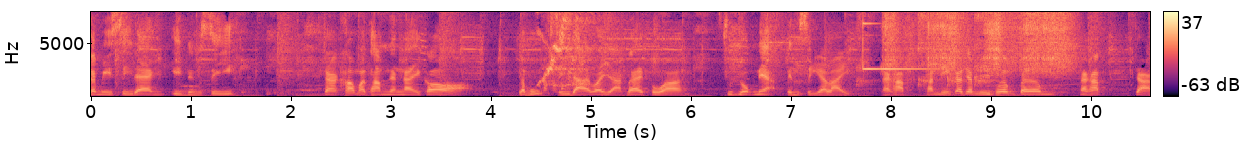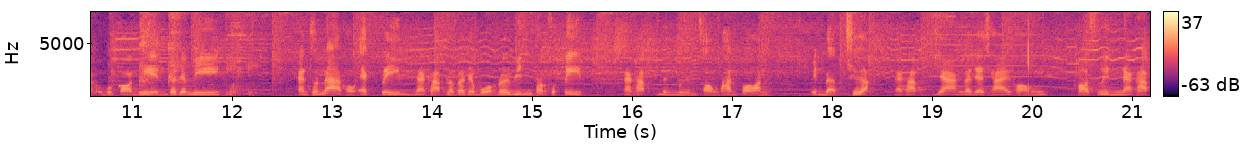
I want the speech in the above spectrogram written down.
จะมีสีแดงอีกหนึ่งสี จะเข้ามาทำยังไงก็ระบุสีได้ว่าอยากได้ตัวชุดยกเนี่ยเป็นสีอะไรนะครับ คันนี้ก็จะมีเพิ่มเติมนะครับ จากอุปกรณ์ที่เห็นก็จะมีกันชนหน้าของ Extreme นะครับแล้วก็จะบวกด้วยวินท็อปสปีดนะครับ12,000 ปอนด์เป็นแบบเชือกนะครับ ยางก็จะใช้ของ Crosswind นะครับ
